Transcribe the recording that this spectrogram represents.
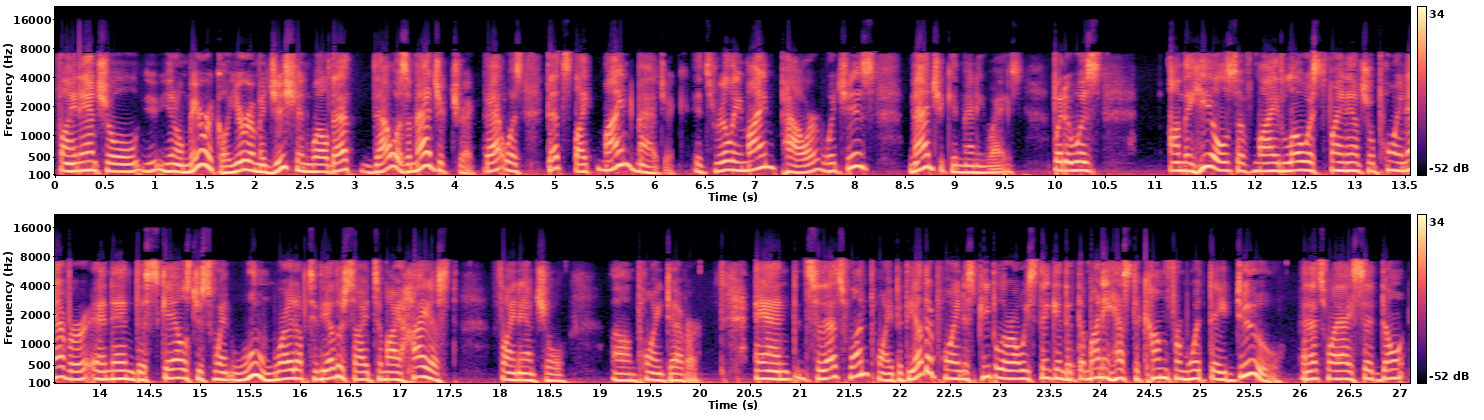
financial you know miracle. You're a magician. Well that that was a magic trick. That was that's like mind magic. It's really mind power which is magic in many ways. But it was on the heels of my lowest financial point ever. And then the scales just went whoom right up to the other side to my highest financial um, point ever. And so that's one point. But the other point is people are always thinking that the money has to come from what they do. And that's why I said don't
